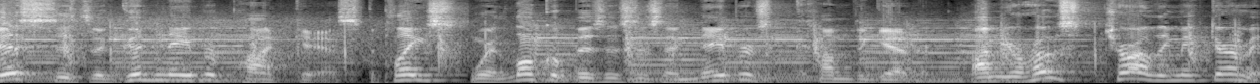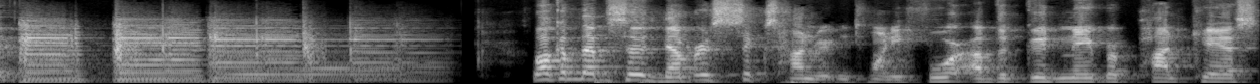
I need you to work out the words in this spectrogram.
This is the Good Neighbor Podcast, the place where local businesses and neighbors come together. I'm your host, Charlie McDermott. Welcome to episode number 624 of the Good Neighbor Podcast.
